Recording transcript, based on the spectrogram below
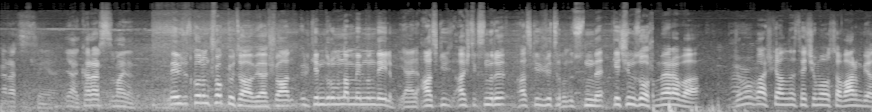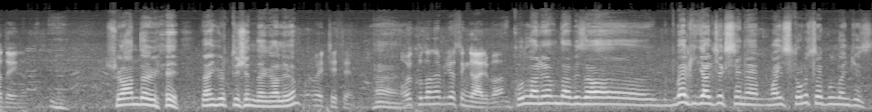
kararsızsın ya. Yani kararsızım aynen. Mevcut konum çok kötü abi ya. Şu an ülkenin durumundan memnun değilim. Yani asgari, açlık sınırı asgari ücretin üstünde. Geçim zor. Merhaba. Cumhurbaşkanlığı seçimi olsa var mı bir adayınız? Şu anda ben yurt dışında kalıyorum. Gurbetçisin. He. Oy kullanabiliyorsun galiba. Kullanıyorum da biz belki gelecek sene Mayıs'ta olursa kullanacağız.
